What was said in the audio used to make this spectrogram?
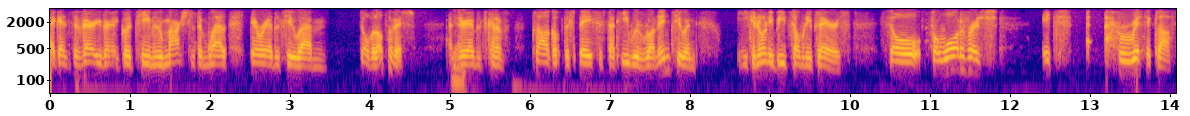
against a very, very good team who marshalled him well. They were able to um, double up a bit, and yeah. they were able to kind of clog up the spaces that he would run into. And he can only beat so many players. So for Waterford, it's a horrific loss.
